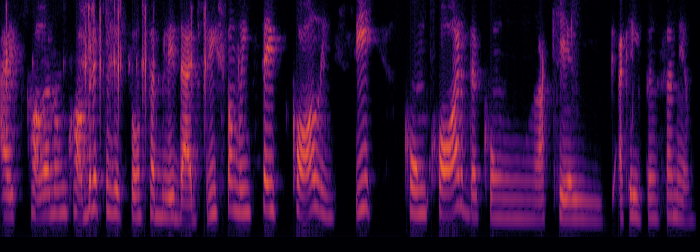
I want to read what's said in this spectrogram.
A escola não cobra essa responsabilidade, principalmente se a escola em si concorda com aquele, aquele pensamento.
